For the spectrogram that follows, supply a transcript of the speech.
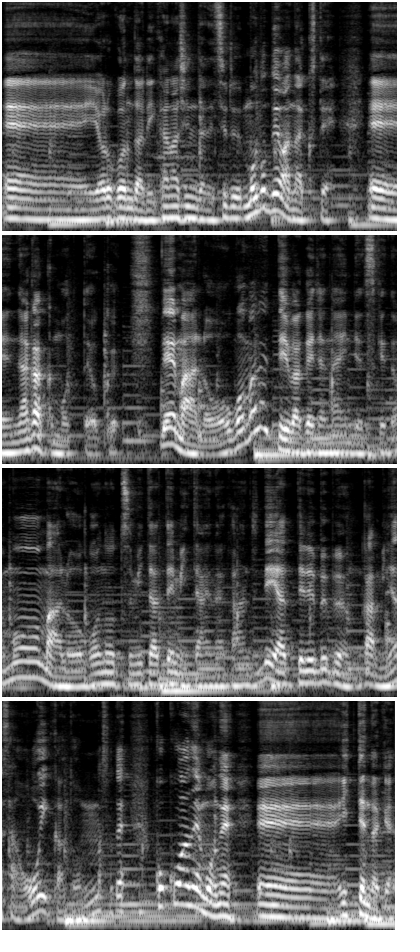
えー、喜んだり悲しんだりするものではなくて、えー、長く持っておく。で、まあ、老後までっていうわけじゃないんですけども、まあ、老後の積み立てみたいな感じでやってる部分が皆さん多いかと思いますので、ここはね、もうね、えー、1点だけ。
